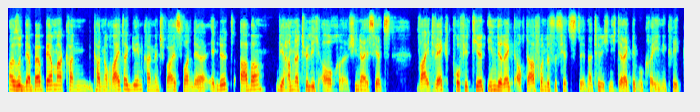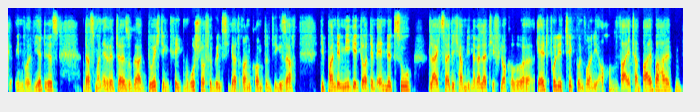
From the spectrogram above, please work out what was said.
Also der Bärmarkt kann, kann noch weitergehen. Kein Mensch weiß, wann der endet. Aber wir haben natürlich auch, äh, China ist jetzt weit weg, profitiert indirekt auch davon, dass es jetzt natürlich nicht direkt im Ukraine-Krieg involviert ist, dass man eventuell sogar durch den Krieg Rohstoffe günstiger drankommt. Und wie gesagt, die Pandemie geht dort dem Ende zu. Gleichzeitig haben die eine relativ lockere Geldpolitik und wollen die auch weiter beibehalten.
